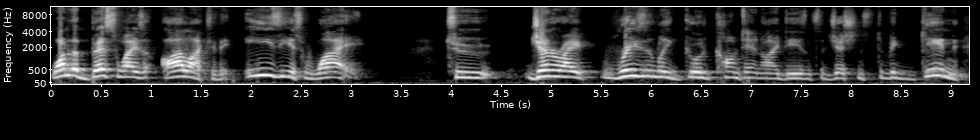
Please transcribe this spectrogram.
one of the best ways I like to, the easiest way to generate reasonably good content ideas and suggestions to begin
